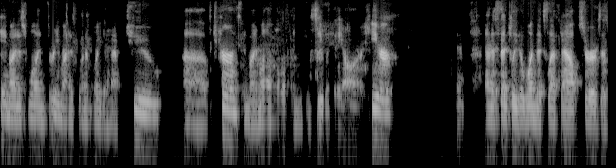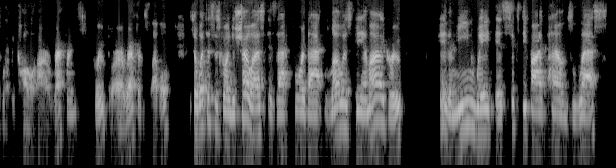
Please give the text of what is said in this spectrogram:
k minus 1, 3 minus 1, I'm going to have 2 uh, terms in my model, and you can see what they are here. And essentially, the one that's left out serves as what we call our reference group or our reference level. So what this is going to show us is that for that lowest BMI group, okay, the mean weight is 65 pounds less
